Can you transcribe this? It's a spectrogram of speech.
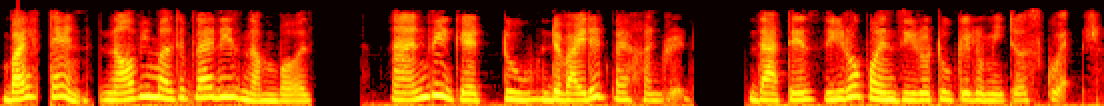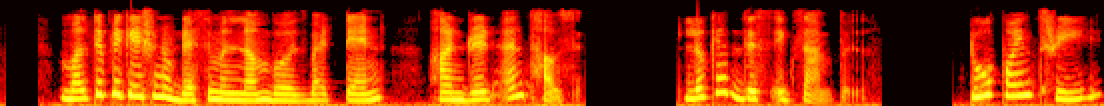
by 10. Now we multiply these numbers and we get 2 divided by 100. That is 0.02 km square. Multiplication of decimal numbers by 10, 100 and 1000. Look at this example. 2.36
